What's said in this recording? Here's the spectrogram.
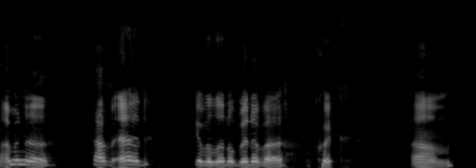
I'm going to have Ed give a little bit of a quick um,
